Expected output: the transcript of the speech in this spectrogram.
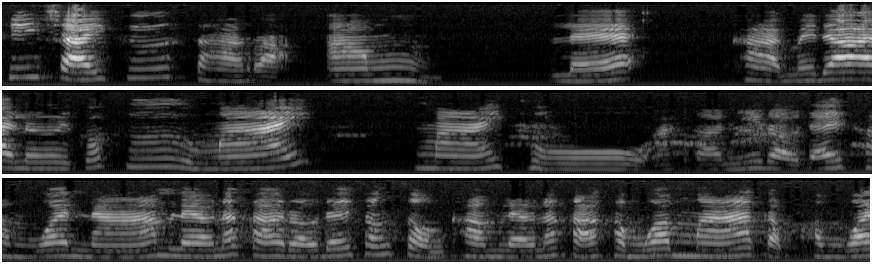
ที่ใช้คือสระอัม และขาดไม่ได้เลยก็คือไม้ ไม้โทอะตอนนี้เราได้คำว่าน้ำแล้วนะคะ เราได้ทั้งสองคำแล้วนะคะคำว่าม้ากับคำว่า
